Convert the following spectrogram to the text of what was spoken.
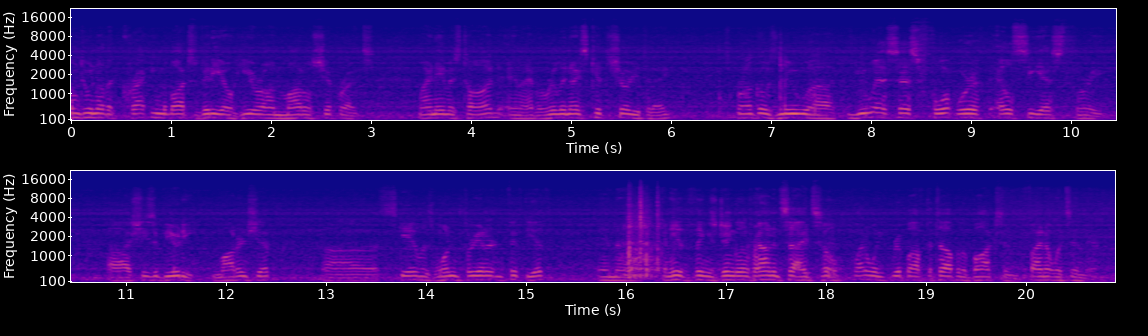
Welcome to another Cracking the Box video here on Model Shipwrights. My name is Todd and I have a really nice kit to show you today. It's Bronco's new uh, USS Fort Worth LCS-3. Uh, she's a beauty, modern ship. Uh, scale is 1 350th and uh, I can hear the things jingling around inside so why don't we rip off the top of the box and find out what's in there.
